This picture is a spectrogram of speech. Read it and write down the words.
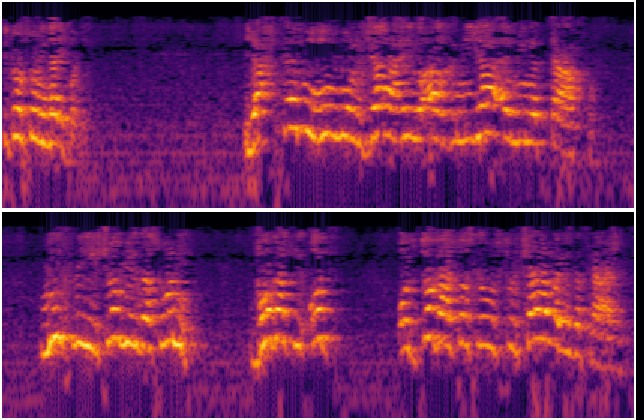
I to su oni najbolji. Jahtebuhum ul džahilu agnijae mine tafu. Misli čovjek da su oni bogati od, od toga što se ustručavaju zatražiti.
